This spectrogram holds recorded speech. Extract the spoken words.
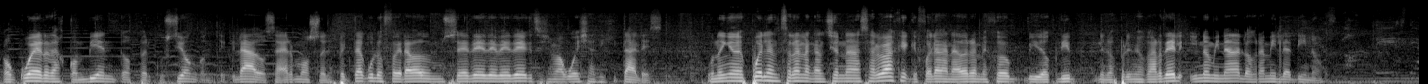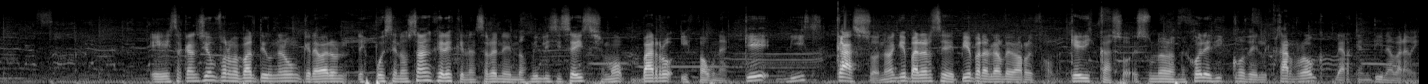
Con cuerdas, con vientos, percusión, con teclado, o sea, hermoso. El espectáculo fue grabado en un CD DVD que se llama Huellas Digitales. Un año después lanzaron la canción Nada Salvaje, que fue la ganadora del mejor videoclip de los premios Gardel y nominada a los Grammys Latinos. Eh, esa canción forma parte de un álbum que grabaron después en Los Ángeles, que lanzaron en el 2016, se llamó Barro y Fauna. Qué discazo, no hay que pararse de pie para hablar de Barro y Fauna. Qué discazo, es uno de los mejores discos del hard rock de Argentina para mí.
